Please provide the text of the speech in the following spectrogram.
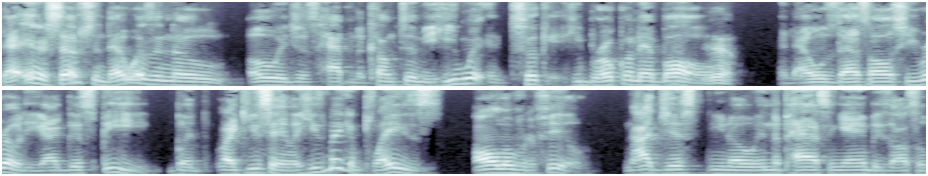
That interception, that wasn't no, oh, it just happened to come to me. He went and took it. He broke on that ball. yeah. And that was that's all she wrote. He got good speed. But like you said, like he's making plays all over the field. Not just, you know, in the passing game, but he's also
